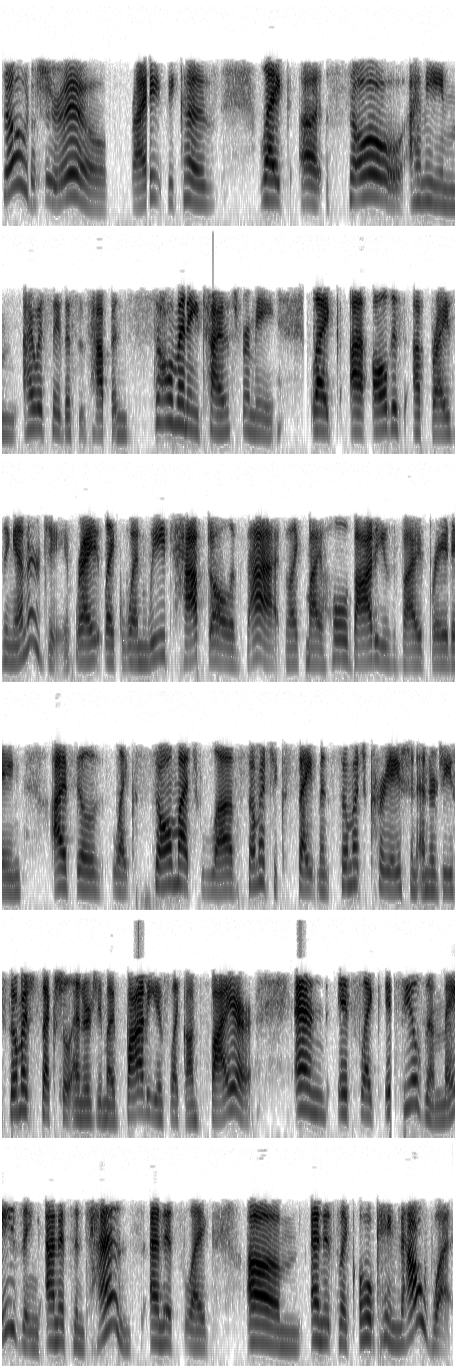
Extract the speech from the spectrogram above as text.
so true, right? Because like uh so I mean, I would say this has happened so many times for me. Like uh, all this uprising energy, right? Like when we tapped all of that, like my whole body is vibrating. I feel like so much love, so much excitement, so much creation energy, so much sexual energy. My body is like on fire and it's like it feels amazing and it's intense and it's like um and it's like okay now what?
